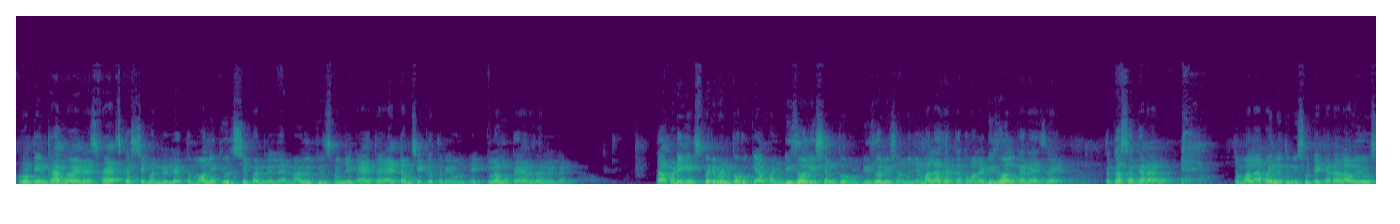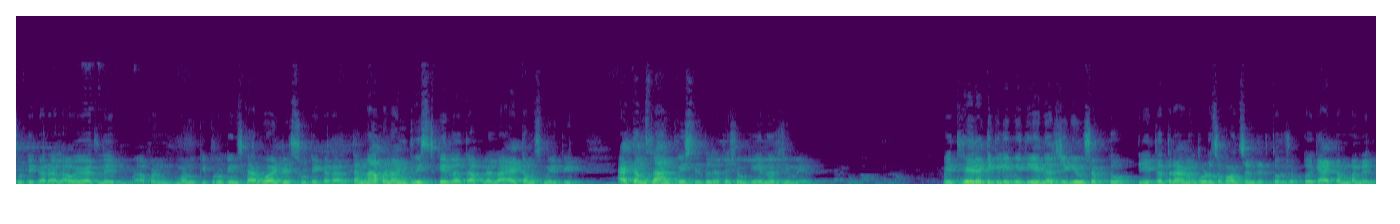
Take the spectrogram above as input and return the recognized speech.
प्रोटीन कार्बोहायड्रेट्स फॅट्स कसे बनलेले आहेत? तर मॉलिक्युल्सचे बनलेले आहेत. मॉलिक्युल्स म्हणजे काय? तर ॲटम्स एकत्र येऊन एक क्लम्प तयार झालेला आहे. तर आपण एक एक्सपेरिमेंट करू की आपण डिझॉल्युशन करू. डिझॉल्युशन म्हणजे मला जर का तुम्हाला डिझॉल्व करायचं आहे तर कसं कराल? तर मला पहिले तुम्ही सुटे कराल अवयव सुटे कराल. अवयवातले आपण म्हणू की प्रोटीन्स कार्बोहायड्रेट्स सुटे कराल. त्यांना आपण अनट्विस्ट केलं तर आपल्याला ॲटम्स मिळतील. ॲटम्सला अनट्विस्ट केलं तर शेवटी एनर्जी मिळेल. म्हणजे थेरेटिकली मी ती एनर्जी घेऊ शकतो. ती एकत्र आणून थोडंसं कॉन्सन्ट्रेट करू शकतो. एक ॲटम बनेल.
